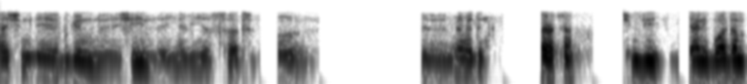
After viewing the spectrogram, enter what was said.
Ya şimdi bugün e, şeyin de yine bir yazısı var. Bu e, Mehmet'in. Evet efendim. Şimdi yani bu adam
